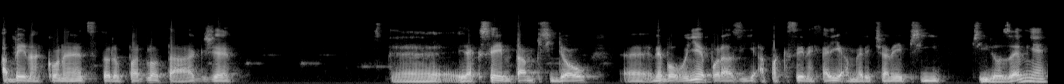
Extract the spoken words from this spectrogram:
aby nakonec to dopadlo tak, že jak se jim tam přijdou Eh, nebo oni je porazí a pak si nechají američany přijít, přijít do země.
